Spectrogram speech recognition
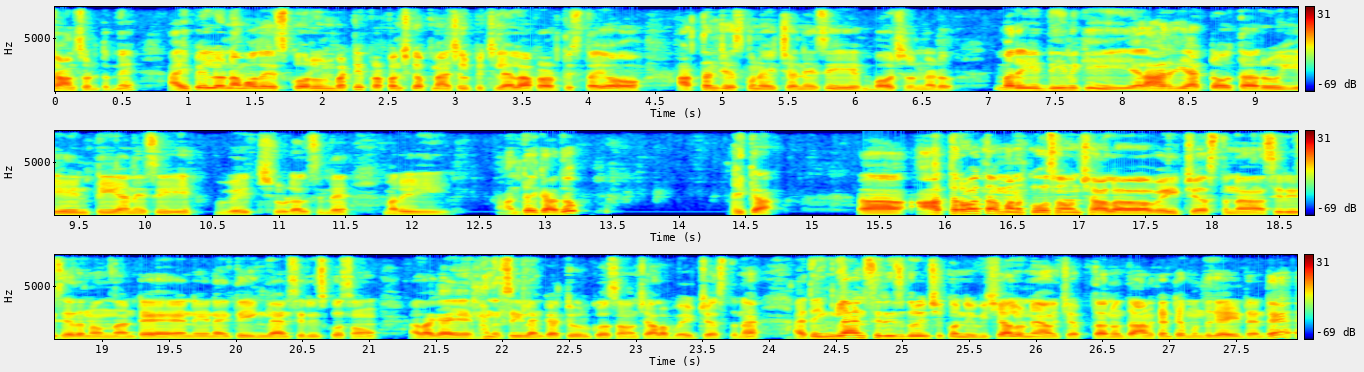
ఛాన్స్ ఉంటుంది. ఐపీఎల్లో నమోదయ్యే స్కోర్లను బట్టి ప్రపంచ కప్ మ్యాచ్ల పిచ్చులు ఎలా ప్రవర్తిస్తాయో అర్థం చేసుకునేయచ్చు అనేసి బౌచర్ అన్నాడు. మరి దీనికి ఎలా రియాక్ట్ అవుతారు ఏంటి అనేసి వెయిట్ చూడాల్సిందే. మరి అంతేకాదు ఇక ఆ, తర్వాత మన కోసం చాలా వెయిట్ చేస్తున్న సిరీస్ ఏదైనా ఉందంటే నేనైతే ఇంగ్లాండ్ సిరీస్ కోసం అలాగే మన శ్రీలంక టూర్ కోసం చాలా వెయిట్ చేస్తున్నా. అయితే ఇంగ్లాండ్ సిరీస్ గురించి కొన్ని విషయాలు ఉన్నాయి అవి చెప్తాను. దానికంటే ముందుగా ఏంటంటే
